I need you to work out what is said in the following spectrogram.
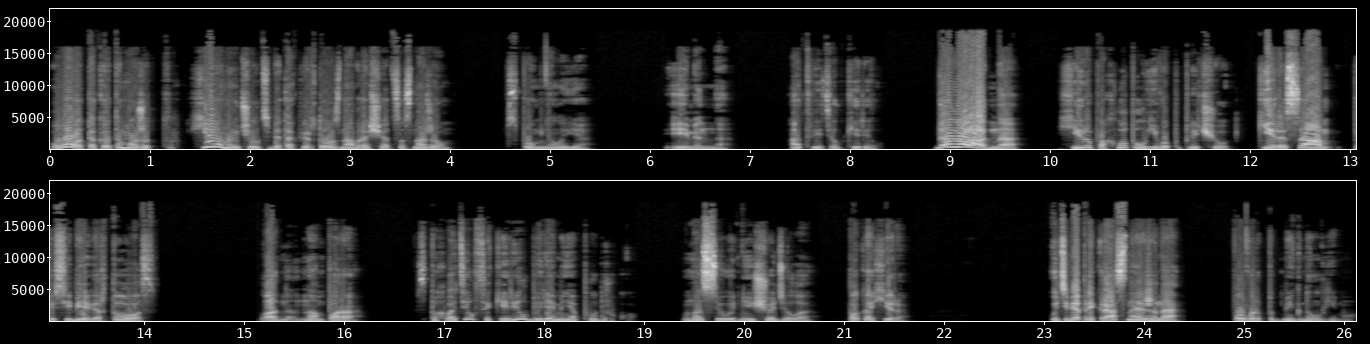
«О, так это, может, Хира научил тебя так виртуозно обращаться с ножом?» — вспомнила я. «Именно», — ответил Кирилл. «Да ладно!» — Хира похлопал его по плечу. «Кир и сам по себе виртуоз». «Ладно, нам пора», — спохватился Кирилл, беря меня под руку. «У нас сегодня еще дела. Пока, Хира». «У тебя прекрасная жена!» — повар подмигнул ему.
